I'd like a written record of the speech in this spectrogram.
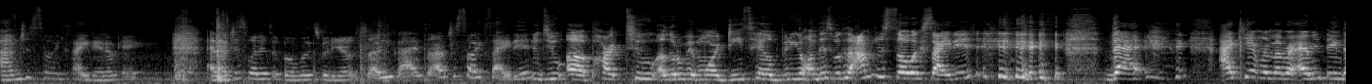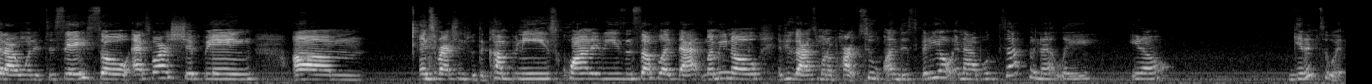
I'm just so excited okay? And I just wanted to film this video so you guys I'm just so excited. To do a part two a little bit more detailed video on this? Because I'm just so excited that I can't remember everything that I wanted to say. So as far as shipping um interactions with the companies quantities and stuff like that. Let me know if you guys want a part two on this video and I will definitely you know get into it.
